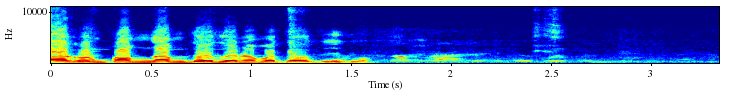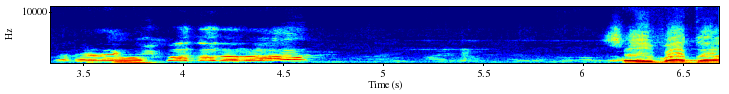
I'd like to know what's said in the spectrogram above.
এখন কম দাম তো ধনে পাতাও দিয়ে দিই। সেই পাতা।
